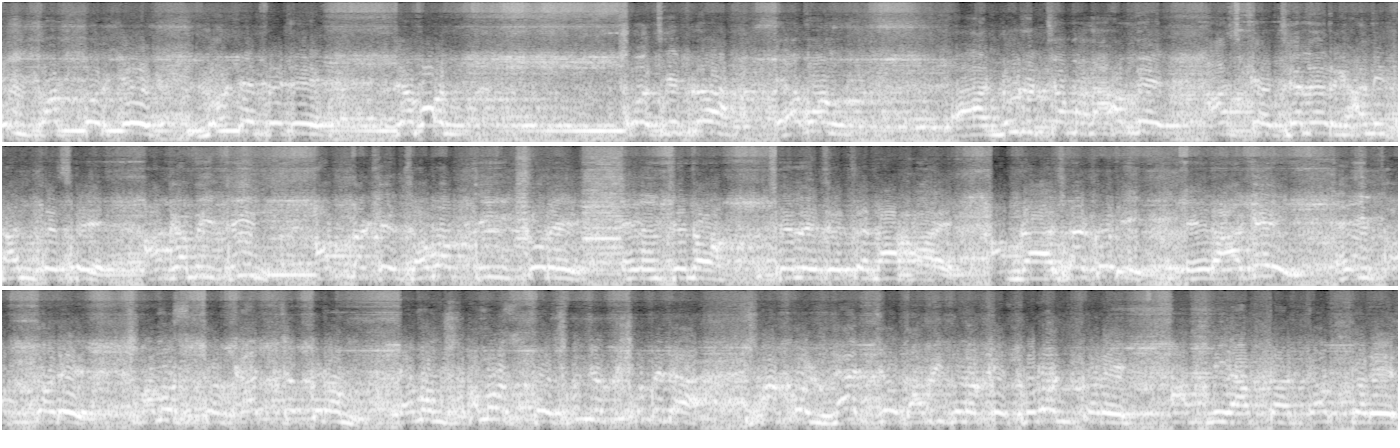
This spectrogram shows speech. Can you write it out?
এই দপ্তরকে লুটে পেটে যেমন সচিবরা এবং আহ, নুরুজ্জামান আহমেদ আজকে জেলের ঘানি টানতেছে আগামী দিন আপনাকে জবাবদিহি করে এই যেন জেলে যেতে না হয় আমরা আশা করি এর আগে এই দপ্তরের সমস্ত কার্যক্রম এবং সমস্ত সুযোগ সুবিধা সকল ন্যায্য দাবিগুলোকে পূরণ করে আপনি আপনার দপ্তরের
